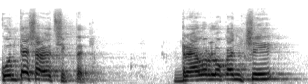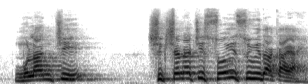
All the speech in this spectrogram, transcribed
कोणत्या शाळेत शिकतात? ड्रायव्हर लोकांची मुलांची शिक्षणाची सोयी सुविधा काय आहे?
